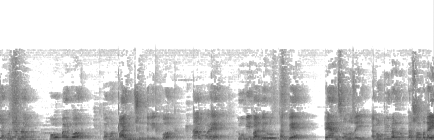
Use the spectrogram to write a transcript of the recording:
যখনই আমরা হো পাইব, তখন বাই হোম শুরুতে লিখব। তারপরে টু বি ভার্বের রূপ থাকবে টেন্স অনুযায়ী এবং টু বি ভার্বের রূপটা সর্বদাই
